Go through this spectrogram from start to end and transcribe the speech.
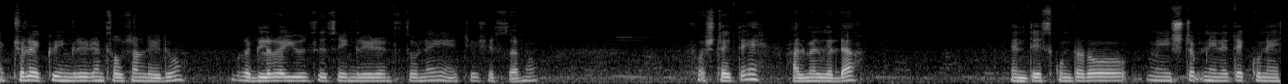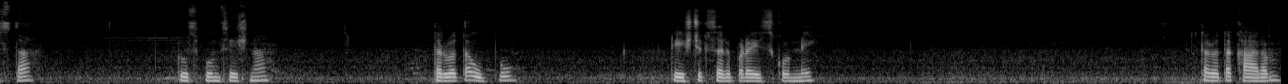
యాక్చువల్లీ ఎక్కువ ఇంగ్రీడియంట్స్ అవసరం లేదు. రెగ్యులర్గా యూజ్ చేసే ఇంగ్రీడియంట్స్తోనే చేసేస్తాను. ఫస్ట్ అయితే అల్మెల్గడ్డ ఎంత వేసుకుంటారో మీ ఇష్టం నేనైతే ఎక్కువనే వేస్తా టూ స్పూన్స్ వేసిన. తర్వాత ఉప్పు. టేస్ట్కి సరిపడా వేసుకోండి. తర్వాత కారం.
